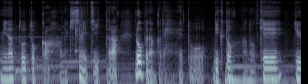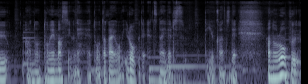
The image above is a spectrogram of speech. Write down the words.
港とかあの基地に着いたらロープなんかで、えっと、陸とあの係留あの止めますよね、えっと、お互いをロープでつないだりするっていう感じであのロープ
